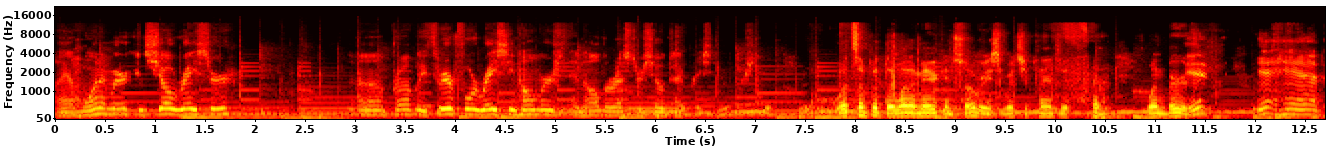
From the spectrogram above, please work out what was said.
I have one American show racer, uh, probably three or four racing homers, and all the rest are show type racing homers. what's up with the one american show racer what's your plans with one bird It it had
